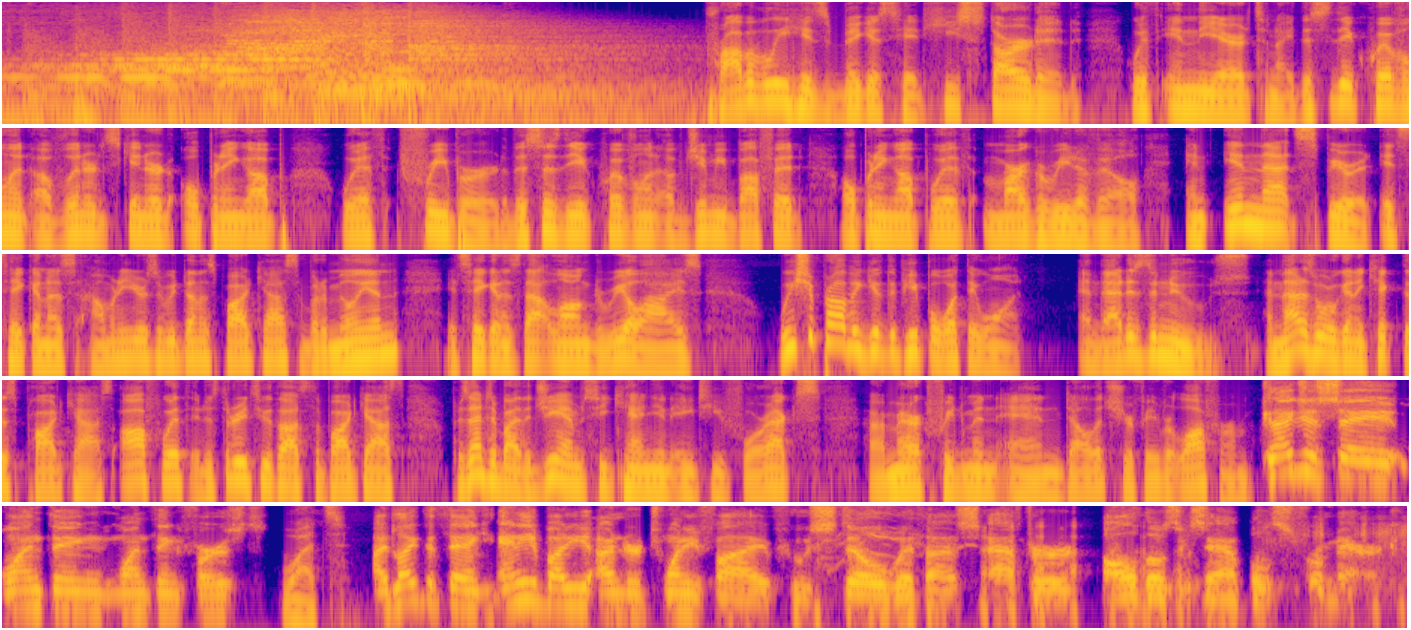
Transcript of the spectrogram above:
Probably his biggest hit. He started with In the Air Tonight. This is the equivalent of Lynyrd Skynyrd opening up with Freebird. This is the equivalent of Jimmy Buffett opening up with Margaritaville. And in that spirit, it's taken us how many years have we done this podcast? About a million. It's taken us that long to realize we should probably give the people what they want. And that is the news. And that is what we're going to kick this podcast off with. It is 32 Thoughts, the podcast, presented by the GMC Canyon AT4X, uh, Marek Friedman and Delic, your favorite law firm. Can I just say one thing, one thing first? What? I'd like to thank anybody under 25 who's still with us after all those examples from Marek.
